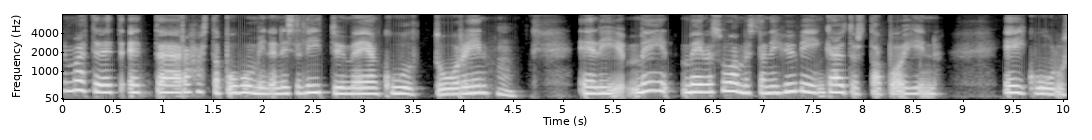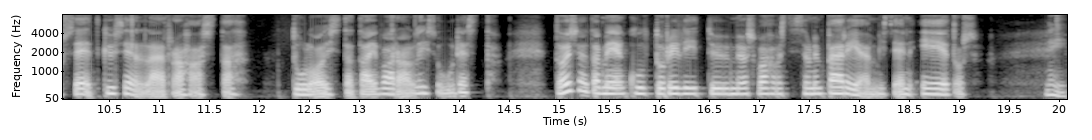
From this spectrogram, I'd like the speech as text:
No mä ajattelen, että, että rahasta puhuminen, niin se liittyy meidän kulttuuriin. Hmm. Eli me, meillä Suomessa niin hyviin käytöstapoihin ei kuulu se, että kysellään rahasta – tuloista tai varallisuudesta. Toisaalta meidän kulttuuri liittyy myös vahvasti sellainen pärjäämisen eetos. Niin.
